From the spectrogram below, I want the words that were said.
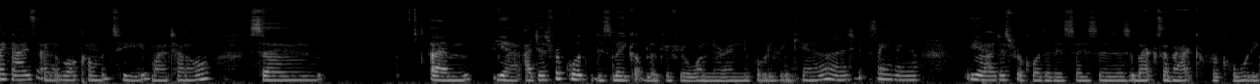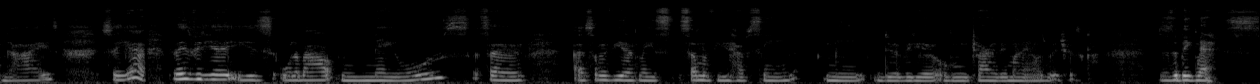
hi guys and welcome to my channel. So um yeah i just recorded this makeup look if you're wondering. You're probably thinking oh she got the same thing yeah i just recorded it so this is back-to-back -back recording guys. So yeah today's video is all about nails. So as some of you have made some of you have seen me do a video of me trying to do my nails which was this is a big mess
